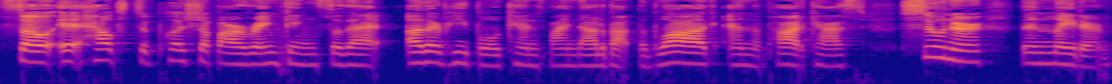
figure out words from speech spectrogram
So it helps to push up our rankings so that other people can find out about the blog and the podcast sooner than later.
